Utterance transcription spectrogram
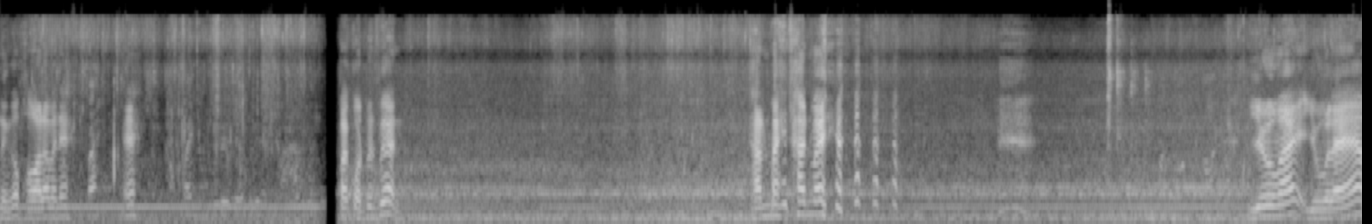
หนึ่งก็พอแล้ววันนี้ไปเอ๊ะไปดูเรื่อยๆเรื่อยๆปลาเลยปรากฏเพื่อนๆ ทันไหมทันไหม อยู่ไหม อยู่แล้ว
